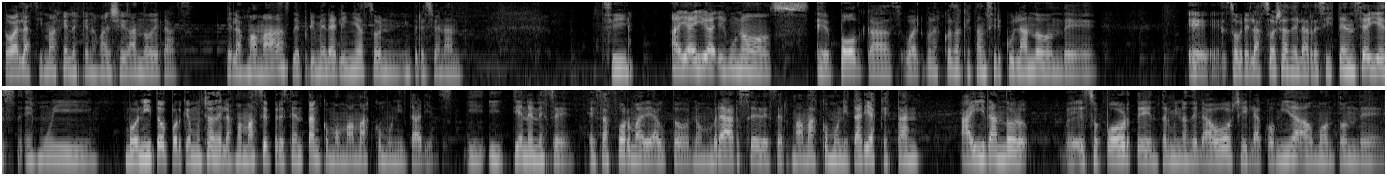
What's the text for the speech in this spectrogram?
todas las imágenes que nos van llegando de las, de las mamás de primera línea son impresionantes. Sí. Hay, hay algunos eh, podcasts o algunas cosas que están circulando donde eh, sobre las ollas de la resistencia y es, es muy bonito porque muchas de las mamás se presentan como mamás comunitarias y, tienen ese, esa forma de autonombrarse, de ser mamás comunitarias que están ahí dando el soporte en términos de la olla y la comida a un montón de,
